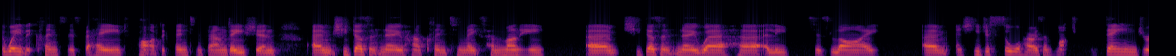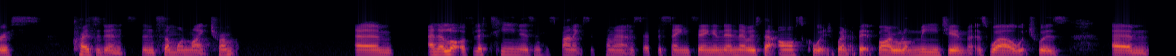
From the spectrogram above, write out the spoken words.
the way that Clinton has behaved, part of the Clinton Foundation, um, she doesn't know how Clinton makes her money. Um, she doesn't know where her allegiances lie. Um, and she just saw her as a much more dangerous president than someone like Trump. Um, and a lot of Latinas and Hispanics have come out and said the same thing. And then there was that article which went a bit viral on Medium as well, which was um,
